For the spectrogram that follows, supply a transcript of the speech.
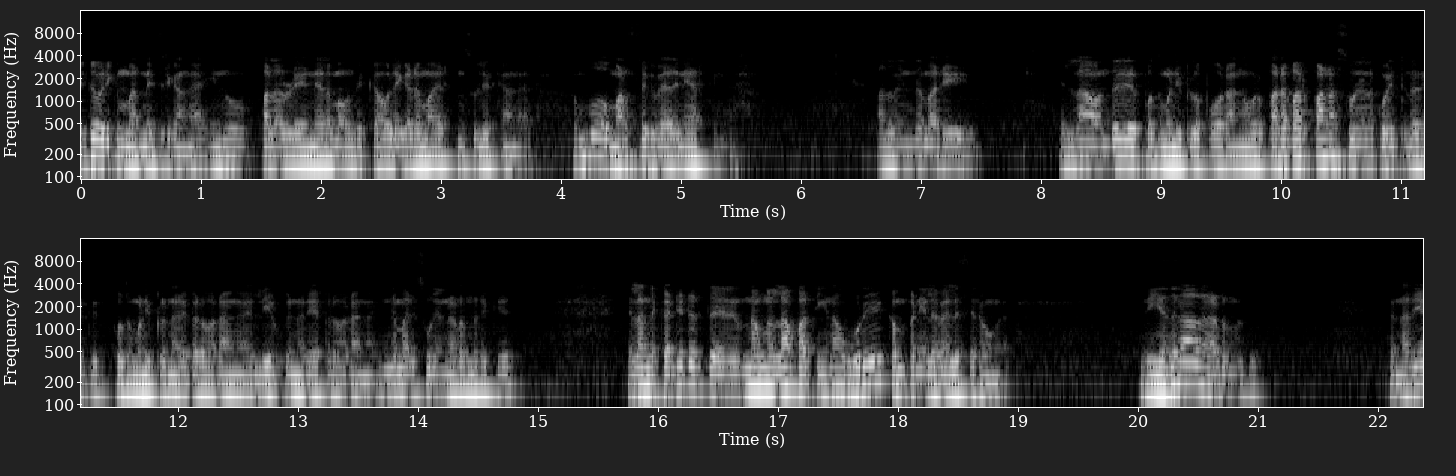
இது வரைக்கும் மரணிச்சிருக்காங்க. இன்னும் பலருடைய நிலைமை வந்து கவலைக்கிடமாக இருக்குன்னு சொல்லியிருக்காங்க. ரொம்ப மனசுக்கு வேதனையாக இருக்குங்க. அதுவும் இந்த மாதிரி எல்லாம் வந்து பொது மன்னிப்பில் போகிறாங்க ஒரு பரபரப்பான சூழ்நிலை கோயத்தில் இருக்குது பொது மன்னிப்பில் நிறைய பேர் வராங்க. லீவுக்கு நிறைய பேர் வராங்க. இந்த மாதிரி சூழ்நிலை நடந்திருக்கு. எல்லாம் இந்த கட்டிடத்தை இருந்தவங்கெல்லாம் பார்த்தீங்கன்னா ஒரே கம்பெனியில் வேலை செய்கிறவங்க இது எதனால் நடந்தது? இப்போ நிறைய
